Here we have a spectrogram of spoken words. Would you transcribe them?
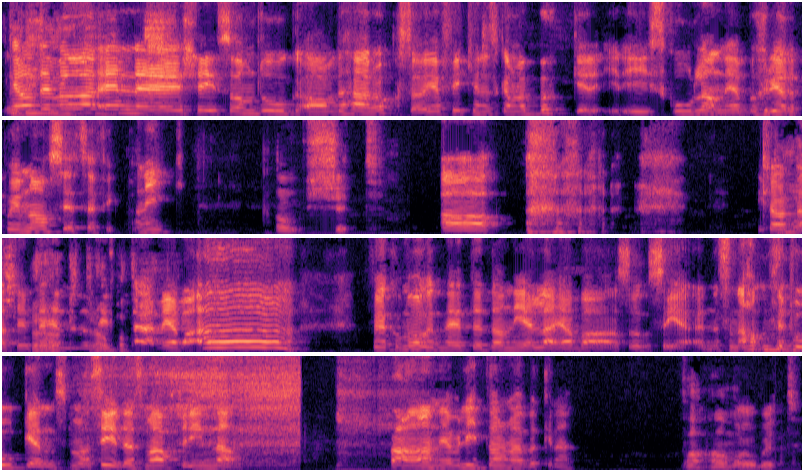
Ja, det var en eh, tjej som dog av det här också. Jag fick hennes gamla böcker i, i skolan när jag började på gymnasiet, så jag fick panik. Oh shit. Ja. det är klart att det inte hände något där, men jag bara ah! För jag kommer ihåg att den hette Daniela. Jag bara, så ser jag hennes namn i boken, som man ser den som har haft den innan. Fan, jag vill inte ha de här böckerna. Fan vad jobbigt.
